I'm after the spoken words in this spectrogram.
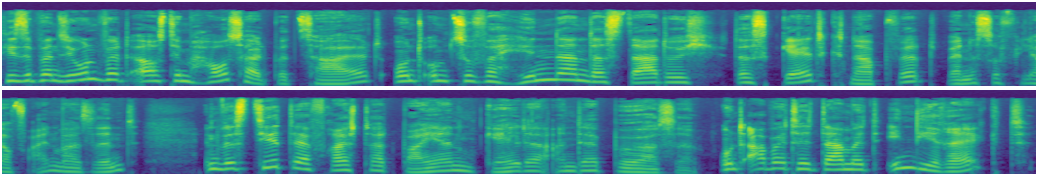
Diese Pension wird aus dem Haushalt bezahlt und um zu verhindern, dass dadurch das Geld knapp wird, wenn es so viele auf einmal sind, investiert der Freistaat Bayern Gelder an der Börse und arbeitet damit indirekt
